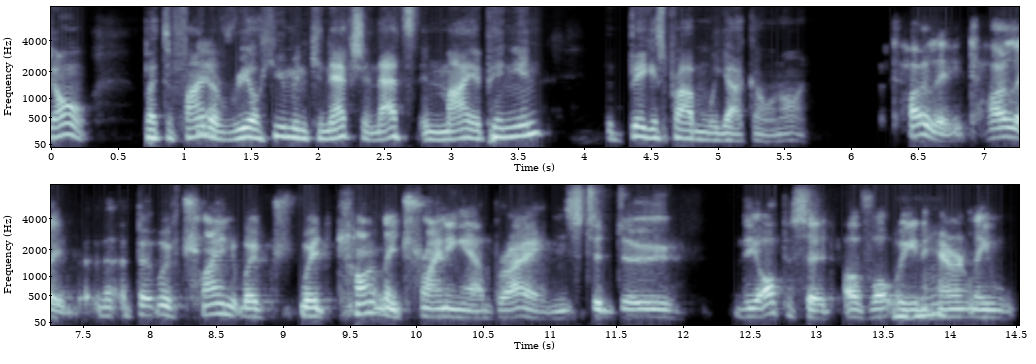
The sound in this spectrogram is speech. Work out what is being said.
don't but to find yeah. a real human connection, that's, in my opinion, the biggest problem we got going on. Totally, totally. But we've trained, we've, we're currently training our brains to do the opposite of what we mm-hmm. inherently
